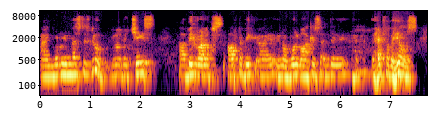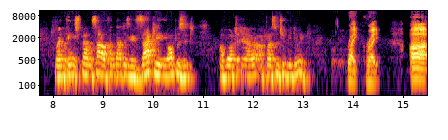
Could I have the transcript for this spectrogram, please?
And what do investors do? You know, they chase uh, big run-ups after big, uh, you know, bull markets, and they, they head for the hills when things turn south. And that is exactly the opposite of what uh, a person should be doing. Right, right. Uh,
